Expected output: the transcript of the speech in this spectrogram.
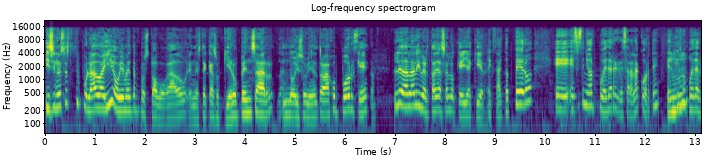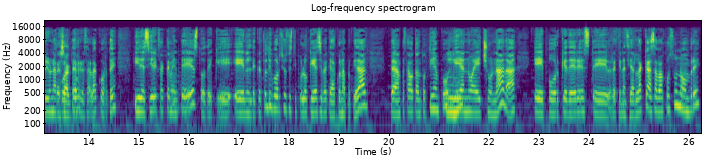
Y si no está estipulado ahí, obviamente, pues tu abogado, en este caso quiero pensar, Claro. no hizo bien el trabajo porque Exacto. le da la libertad de hacer lo que ella quiera. Exacto, pero eh, ese señor puede regresar a la corte, él mismo puede abrir una Exacto. corte, regresar a la corte y decir exactamente esto, de que en el decreto del divorcio se estipuló que ella se iba a quedar con la propiedad, pero han pasado tanto tiempo y ella no ha hecho nada eh, por querer este, refinanciar la casa bajo su nombre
